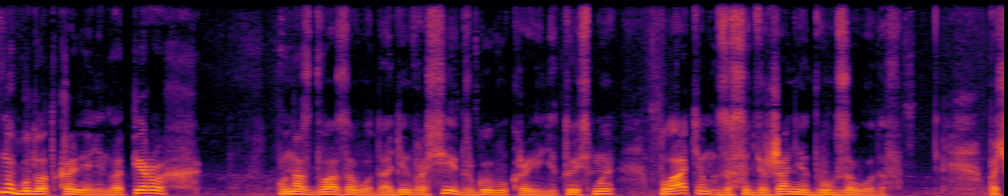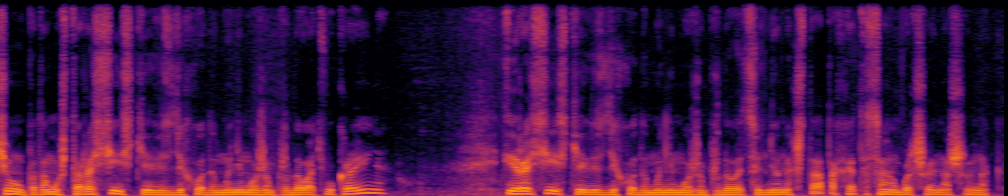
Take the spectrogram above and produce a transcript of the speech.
Ну, буду откровенен. Во-первых, у нас два завода. Один в России, другой в Украине. То есть мы платим за содержание двух заводов. Почему? Потому что российские вездеходы мы не можем продавать в Украине. И российские вездеходы мы не можем продавать в Соединенных Штатах. Это самый большой наш рынок.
